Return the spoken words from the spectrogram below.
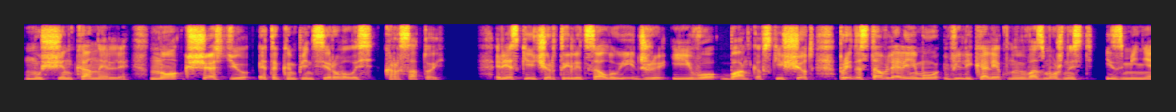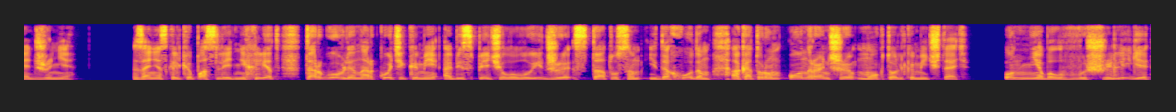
мужчин Канелли, но, к счастью, это компенсировалось красотой. Резкие черты лица Луиджи и его банковский счет предоставляли ему великолепную возможность изменять жене. За несколько последних лет торговля наркотиками обеспечила Луиджи статусом и доходом, о котором он раньше мог только мечтать. Он не был в высшей лиге,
